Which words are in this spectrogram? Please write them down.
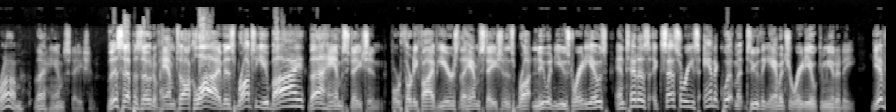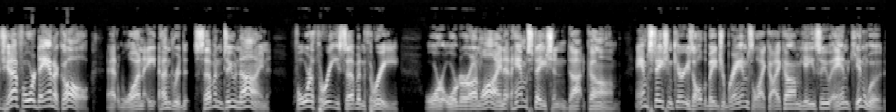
from the Ham Station. This episode of Ham Talk Live is brought to you by the Ham Station. For 35 years, the Ham Station has brought new and used radios, antennas, accessories, and equipment to the amateur radio community. Give Jeff or Dan a call at 1 800 729 4373 or order online at hamstation.com. Hamstation carries all the major brands like ICOM, Yaesu, and Kenwood.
